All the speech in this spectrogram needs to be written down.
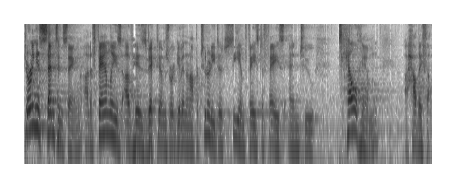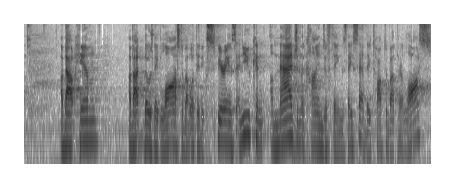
During his sentencing, uh, the families of his victims were given an opportunity to see him face to face and to tell him uh, how they felt about him, about those they'd lost, about what they'd experienced. And you can imagine the kinds of things they said. They talked about their loss,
